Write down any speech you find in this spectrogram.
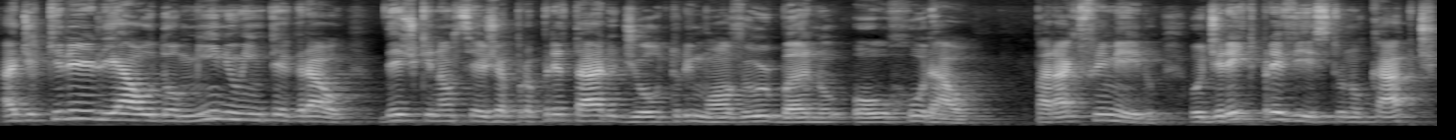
adquirir-lhe-á o domínio integral, desde que não seja proprietário de outro imóvel urbano ou rural. Parágrafo 1. O direito previsto no CAPT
